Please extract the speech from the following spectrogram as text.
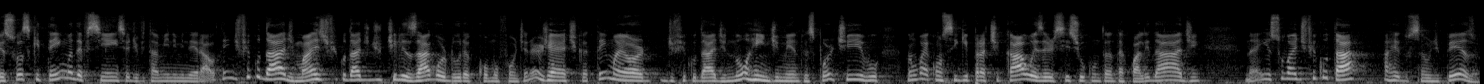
Pessoas que têm uma deficiência de vitamina e mineral têm dificuldade, mais dificuldade de utilizar a gordura como fonte energética, tem maior dificuldade no rendimento esportivo, não vai conseguir praticar o exercício com tanta qualidade. Né? Isso vai dificultar a redução de peso,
